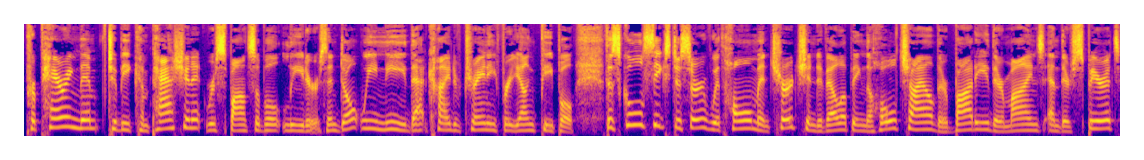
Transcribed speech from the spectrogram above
preparing them to be compassionate, responsible leaders. And don't we need that kind of training for young people? People. The school seeks to serve with home and church in developing the whole child, their body, their minds, and their spirits.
